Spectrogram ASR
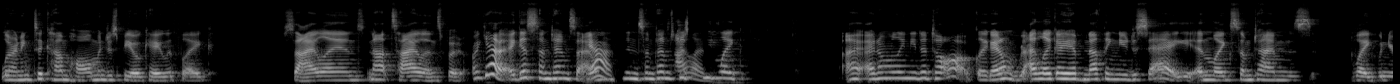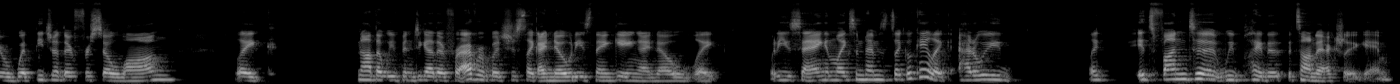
learning to come home and just be okay with like silence, not silence, but or yeah, I guess sometimes silence. Yeah. And sometimes silence. just being like, I, I don't really need to talk. Like I don't I like I have nothing new to say. And like sometimes like when you're with each other for so long, like not that we've been together forever, but it's just like I know what he's thinking. I know like what he's saying. And like sometimes it's like, okay, like how do we like it's fun to we play the it's not actually a game.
